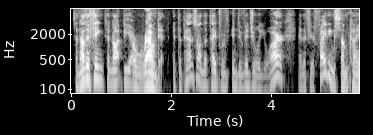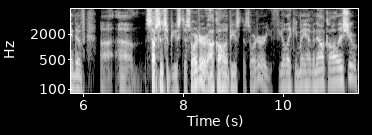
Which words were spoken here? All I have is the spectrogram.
It's another thing to not be around it. It depends on the type of individual you are. And if you're fighting some kind of uh, um, substance abuse disorder or alcohol abuse disorder, or you feel like you may have an alcohol issue,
